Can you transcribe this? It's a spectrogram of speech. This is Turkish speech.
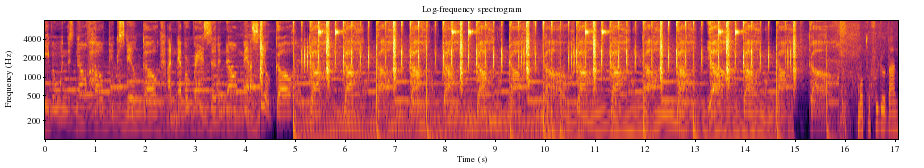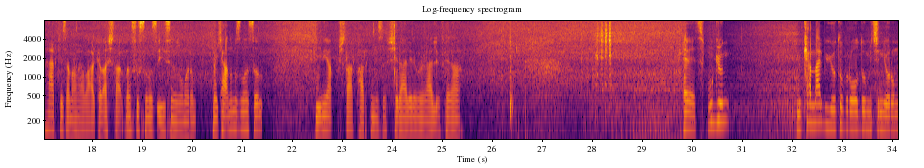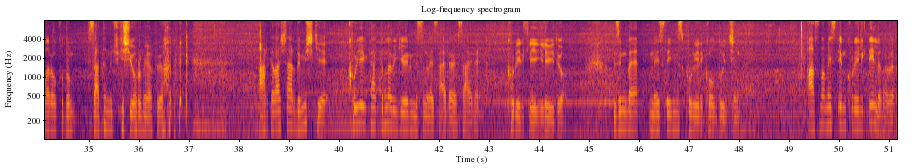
Even when there's no hope, you can still go I never answer to no, man, I still go Go, go, go, go, go, go, go, go, go, go, go, go, yo, go, go, go Motofulu'dan herkese merhaba arkadaşlar. Nasılsınız? İyisiniz umarım. Mekanımız nasıl? Yeni yapmışlar parkımızı. Şelaleli mürali fena. Evet bugün mükemmel bir YouTuber olduğum için yorumları okudum. Zaten 3 kişi yorum yapıyor. Arkadaşlar demiş ki kuryelik hakkında bilgi verir misin vesaire vesaire. Kuryelikle ilgili video. Bizim de mesleğimiz kuryelik olduğu için aslında mesleğim kuryelik değil de tabi.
